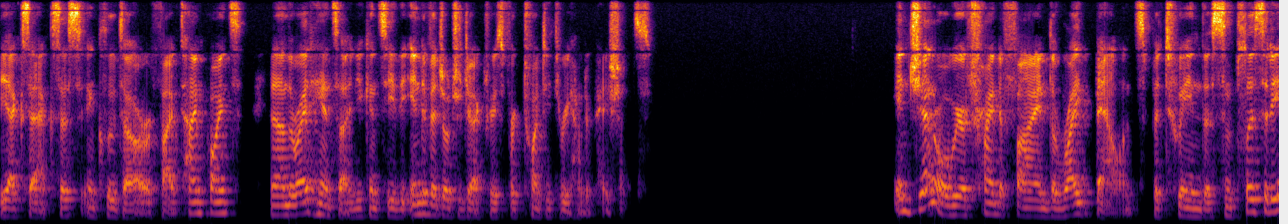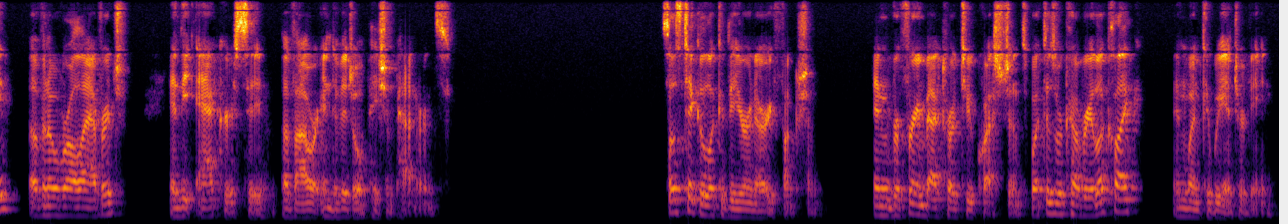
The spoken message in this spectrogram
the x axis includes our five time points, and on the right hand side, you can see the individual trajectories for 2,300 patients. In general, we are trying to find the right balance between the simplicity of an overall average and the accuracy of our individual patient patterns. So let's take a look at the urinary function. And referring back to our two questions, what does recovery look like and when could we intervene?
